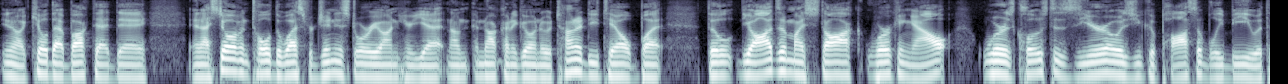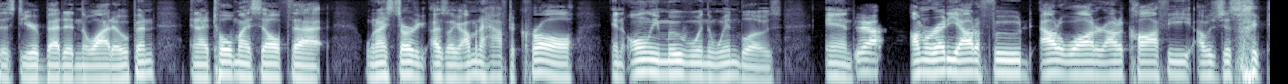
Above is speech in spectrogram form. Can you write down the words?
you know, I killed that buck that day. And I still haven't told the West Virginia story on here yet. And I'm, I'm not going to go into a ton of detail, but the, the odds of my stock working out were as close to zero as you could possibly be with this deer bedded in the wide open and I told myself that when I started, I was like, I'm gonna have to crawl and only move when the wind blows. And yeah, I'm already out of food, out of water, out of coffee. I was just like,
